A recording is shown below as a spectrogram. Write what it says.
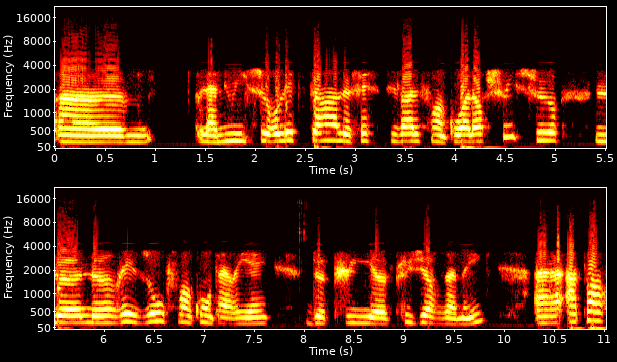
la nuit sur l'étang, le festival franco. Alors, je suis sur le, le réseau franco-ontarien depuis euh, plusieurs années. Euh, à part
